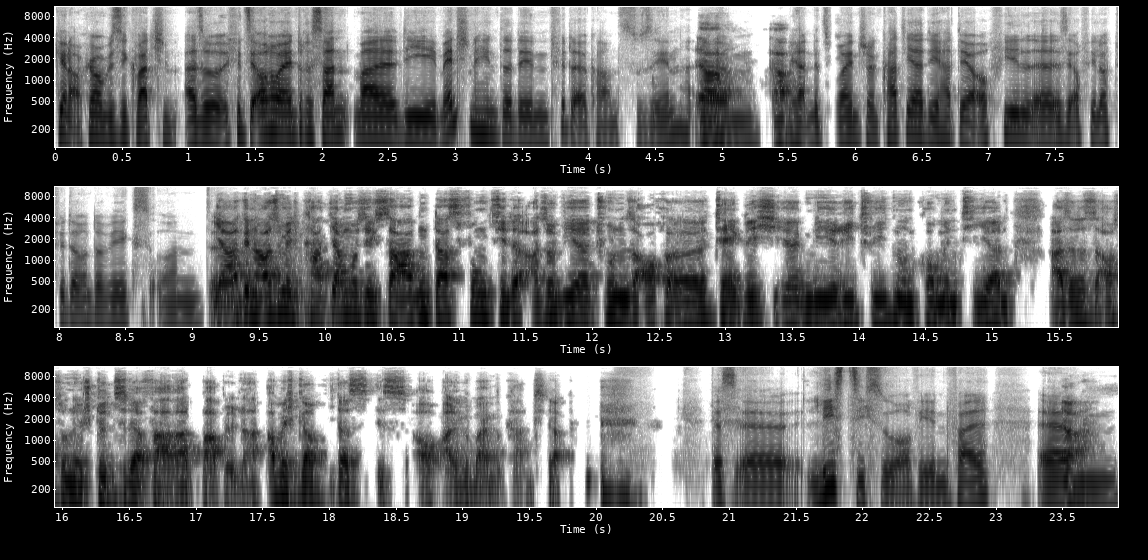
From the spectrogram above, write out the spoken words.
Genau, können wir ein bisschen quatschen. Also ich finde es ja auch immer interessant, mal die Menschen hinter den Twitter-Accounts zu sehen. ja, Ähm, ja. wir hatten jetzt vorhin schon Katja, die hat ja auch viel, äh, ist ja auch viel auf Twitter unterwegs und Ja, ähm, genauso mit Katja muss ich sagen, das funktioniert. Also wir tun es auch äh, täglich irgendwie retweeten und kommentieren. Also das ist auch so eine Stütze der Fahrradbubble. Ne? Aber ich glaube, das ist auch allgemein bekannt. Ja, das äh, liest sich so auf jeden Fall. ja, Ähm,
